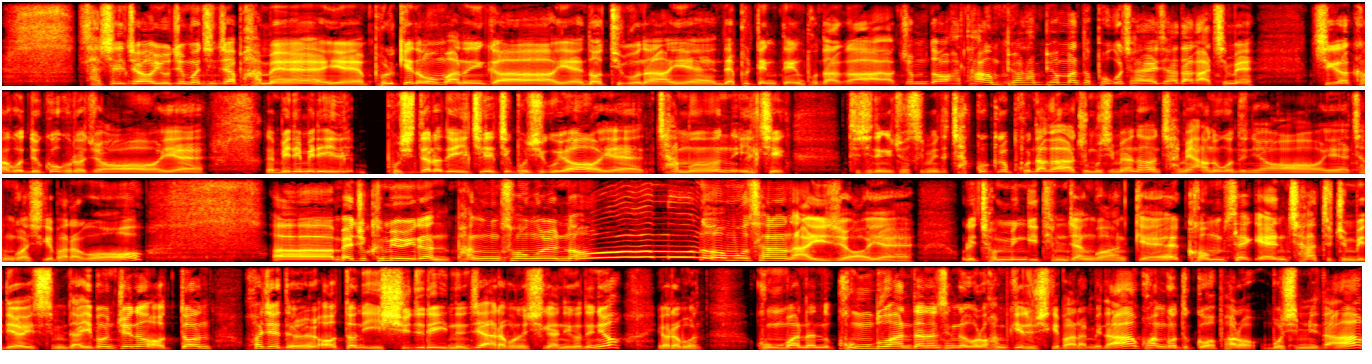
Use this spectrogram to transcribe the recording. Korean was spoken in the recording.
사실 저 요즘은 진짜 밤에 예, 볼 게 너무 많으니까 예, 너튜브나 예, 넷플땡땡 보다가 좀 더 다음 편 한 편만 더 보고 자야지 하다가 아침에 지각하고 늦고 그러죠. 예. 미리미리 일, 보시더라도 일찍 일찍 보시고요. 예. 잠은 일찍 드시는 게 좋습니다. 자꾸 그거 보다가 주무시면은 잠이 안 오거든요. 예, 참고하시기 바라고. 아, 매주 금요일은 방송을 너무 너무 사는 아이죠. 예. 우리 전민기 팀장과 함께 검색 앤 차트 준비되어 있습니다. 이번 주에는 어떤 화제들, 어떤 이슈들이 있는지 알아보는 시간이거든요. 여러분, 공부하는, 공부한다는 생각으로 함께 해주시기 바랍니다. 광고 듣고 바로 모십니다.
